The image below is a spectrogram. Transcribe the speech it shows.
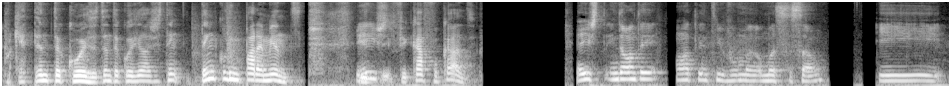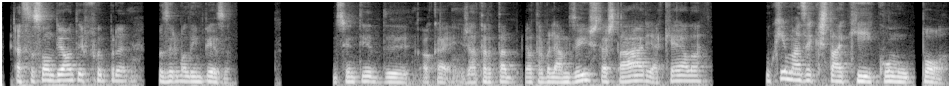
Porque é tanta coisa, tanta coisa, e às vezes tem, tem que limpar a mente é e, e ficar focado. É isto. Ainda ontem, ontem tive uma, uma sessão e a sessão de ontem foi para fazer uma limpeza. No sentido de, ok, já, tra já trabalhámos isto, esta área, aquela. O que mais é que está aqui como pó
